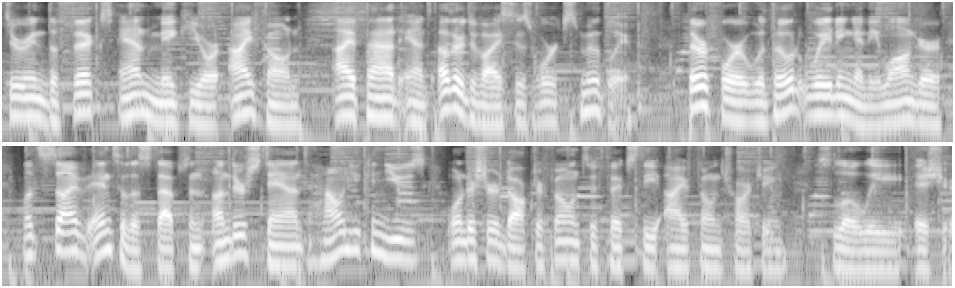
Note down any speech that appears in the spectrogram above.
during the fix and make your iPhone, iPad, and other devices work smoothly. Therefore, without waiting any longer, let's dive into the steps and understand how you can use Wondershare Doctor Fone to fix the iPhone charging slowly issue.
